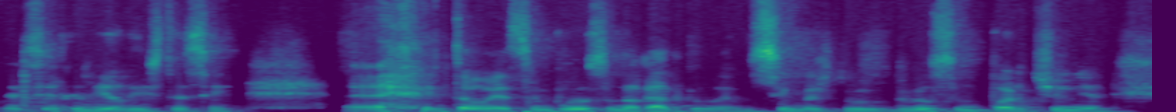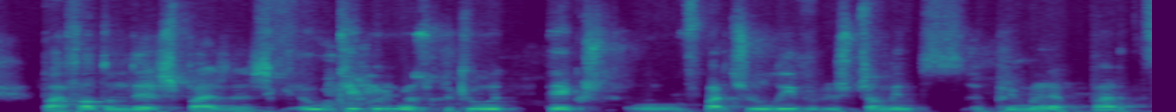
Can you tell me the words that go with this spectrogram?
Deve ser radialista, sim. Uh, então é sempre o Wilson na rádio que eu lembro, sim, mas do, do Wilson Porto Jr. Pá, faltam 10 páginas, o que é curioso, porque eu até gosto, houve partes do livro, especialmente a primeira parte,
